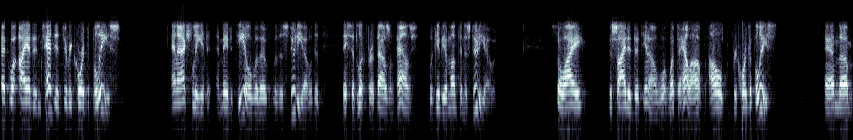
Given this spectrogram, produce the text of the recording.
at what I had intended to record the police, and actually it, made a deal with a with a studio that they said, look, for a thousand pounds, we'll give you a month in the studio. So I decided that you know what, what the hell? I'll I'll record the police, and um,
